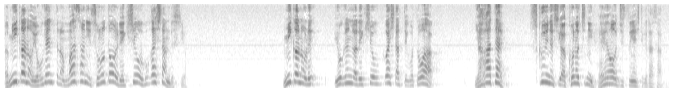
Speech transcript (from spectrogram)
ら。ミカの予言っていうのはまさにその通り歴史を動かしたんですよ。ミカの予言が歴史を動かしたっていうことはやがて救い主がこの地に平和を実現してくださるんです。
